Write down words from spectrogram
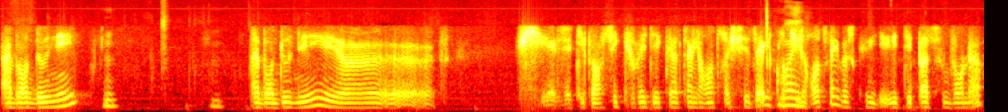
abandonnées, Mm. abandonnées. Euh, puis elles n'étaient pas en sécurité quand elles rentraient chez elles, quand Oui. ils rentraient, parce qu'ils n'étaient pas souvent là.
